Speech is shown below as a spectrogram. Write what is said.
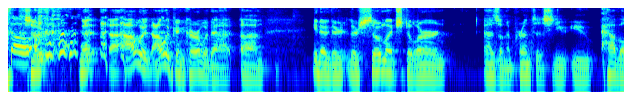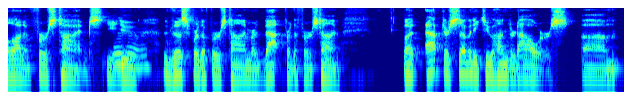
So, so I would I would concur with that. Um, you know, there, there's so much to learn as an apprentice, you you have a lot of first times. You mm-hmm. do this for the first time or that for the first time. But after 7,200 hours, um,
